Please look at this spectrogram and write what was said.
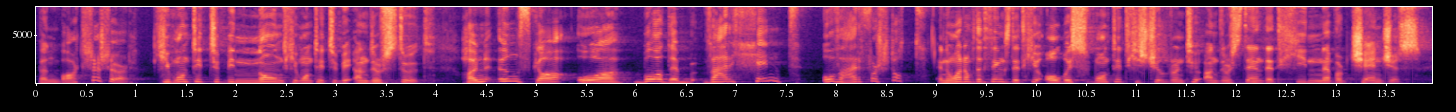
åpenbart seg sjøl. He wanted to be known, he wanted to be understood. Han ønska å både være kjent og være forstått. And one of the things that he always wanted his children to understand that he never changes.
